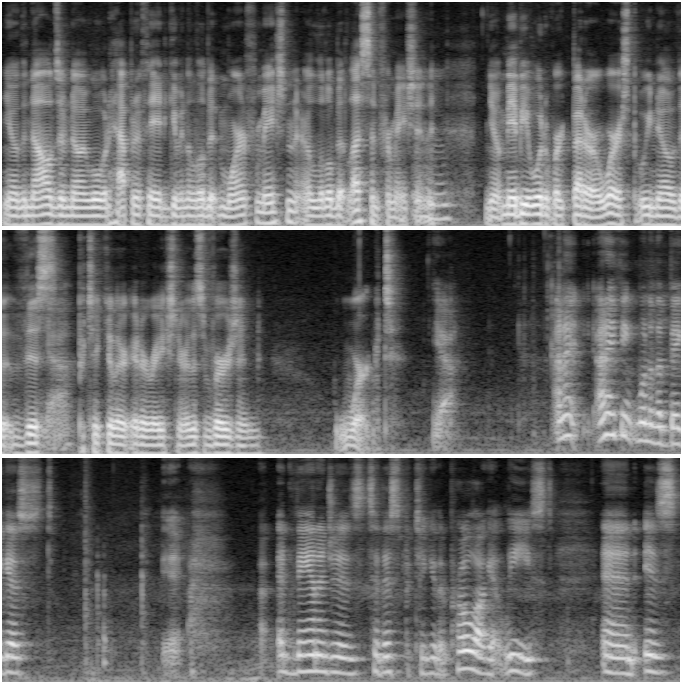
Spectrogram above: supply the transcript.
you know the knowledge of knowing what would happen if they had given a little bit more information or a little bit less information. You know, maybe it would have worked better or worse, but we know that this Yeah. particular iteration or this version worked. Yeah. And I and I think one of the biggest eh, advantages to this particular prologue at least and is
